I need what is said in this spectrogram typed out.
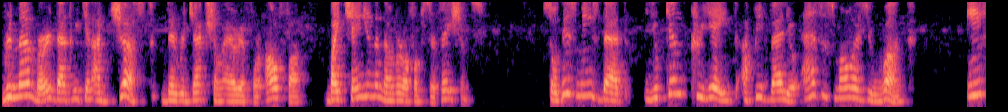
remember that we can adjust the rejection area for alpha by changing the number of observations. So this means that you can create a p-value as small as you want if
